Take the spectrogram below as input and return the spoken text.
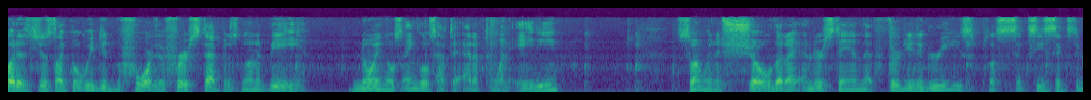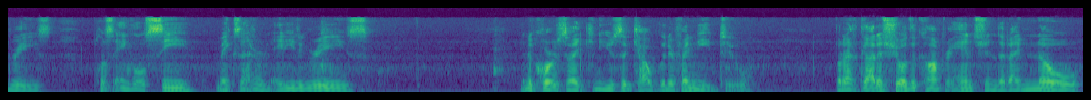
But it's just like what we did before. The first step is going to be knowing those angles have to add up to 180. So I'm going to show that I understand that 30 degrees plus 66 degrees plus angle C makes 180 degrees. And of course I can use a calculator if I need to. But I've got to show the comprehension that I know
